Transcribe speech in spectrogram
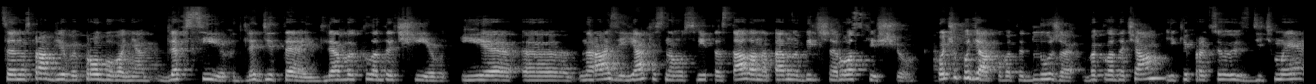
це насправді випробування для всіх, для дітей, для викладачів. І е, наразі якісна освіта стала напевно більше розкішшю. Хочу подякувати дуже викладачам, які працюють з дітьми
